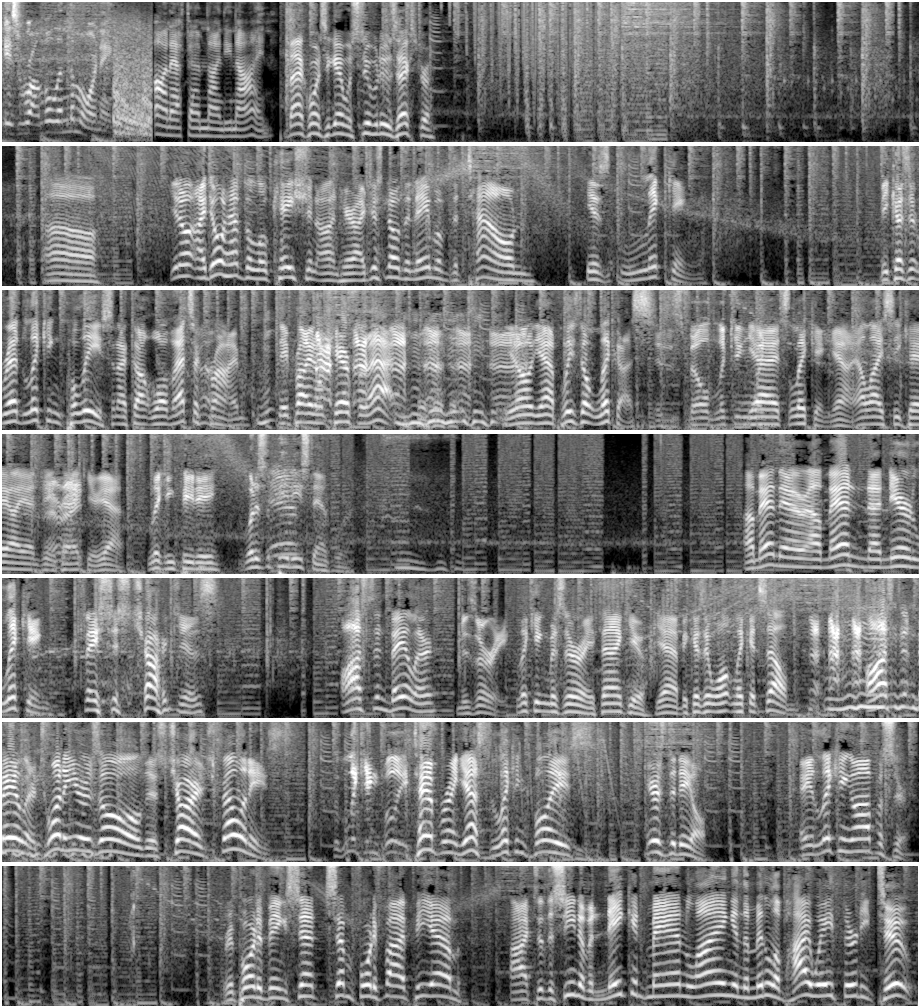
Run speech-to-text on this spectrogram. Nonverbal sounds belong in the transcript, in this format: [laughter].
This is Rumble in the Morning on FM 99. Back once again with Stupid News Extra. Uh, you know, I don't have the location on here. I just know the name of the town is Licking. Because it read Licking Police, and I thought, well, that's a crime. They probably don't care for that. [laughs] you know, yeah, please don't lick us. Is it spelled licking? Yeah, it's Licking. Yeah, L I C K I N G. All Thank right. you. Yeah. Licking PD. What does the PD stand for? A man there, a man uh, near Licking faces [laughs] charges. Austin Baylor, Missouri. Licking, Missouri. Thank you. Yeah, because it won't lick itself. [laughs] Austin Baylor, 20 years old, is charged felonies. The licking police. Tampering, yes, licking police. Here's the deal. A licking officer reported being sent 7:45 p.m. Uh, to the scene of a naked man lying in the middle of Highway 32.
